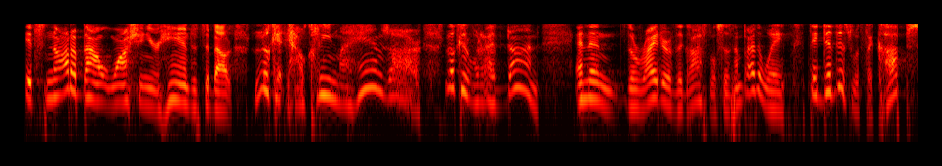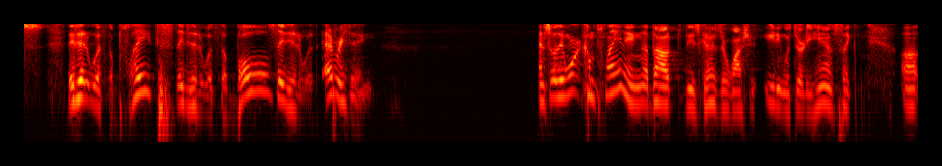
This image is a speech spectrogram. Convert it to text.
it's not about washing your hands, it's about look at how clean my hands are. Look at what I've done. And then the writer of the gospel says, and by the way, they did this with the cups, they did it with the plates, they did it with the bowls, they did it with everything. And so they weren't complaining about these guys are washing, eating with dirty hands. Like, uh,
